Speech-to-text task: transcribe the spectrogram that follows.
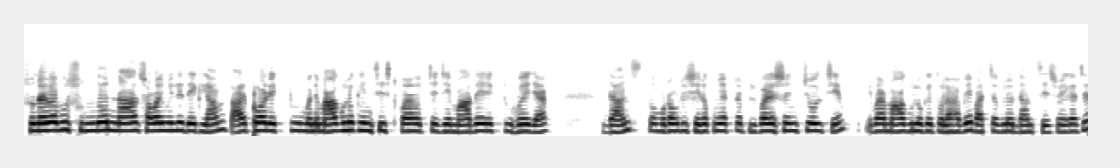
সোনাইবাবুর সুন্দর নাচ, সবাই মিলে দেখলাম। তারপর একটু মানে মাগুলোকে ইনসিস্ট করা হচ্ছে যে মাদের একটু হয়ে যাক ডান্স তো মোটামুটি সেরকমই একটা প্রিপারেশন চলছে। এবার মাগুলোকে তোলা হবে। বাচ্চাগুলোর ডান্স শেষ হয়ে গেছে।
